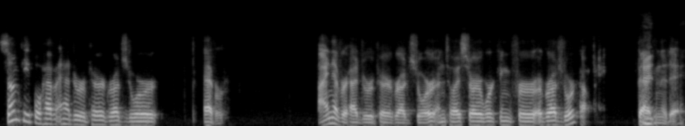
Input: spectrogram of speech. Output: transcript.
some people haven't had to repair a garage door ever. I never had to repair a garage door until I started working for a garage door company back and, in the day.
